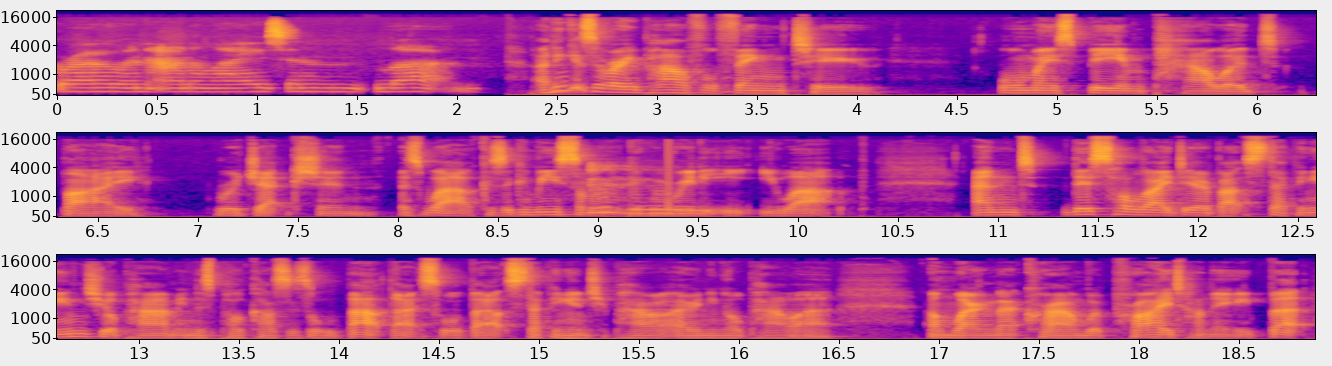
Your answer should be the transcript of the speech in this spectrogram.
grow and analyze and learn I think it's a very powerful thing to almost be empowered by rejection as well, because it can be something that can really eat you up. And this whole idea about stepping into your power, I mean, this podcast is all about that. It's all about stepping into your power, owning your power, and wearing that crown with pride, honey. But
